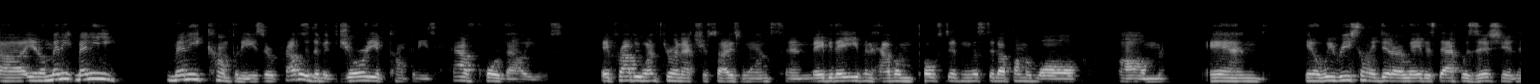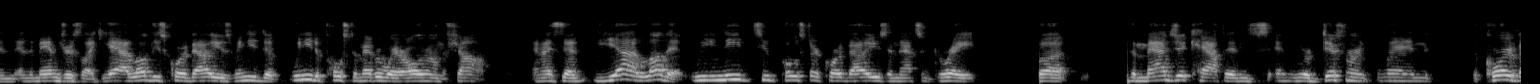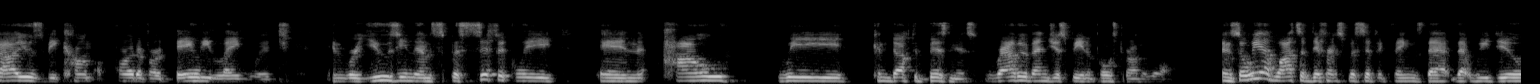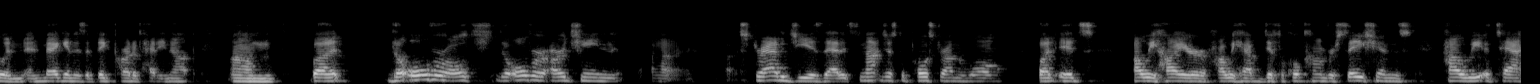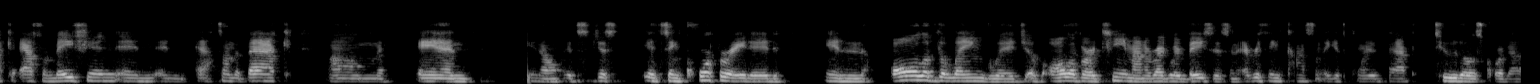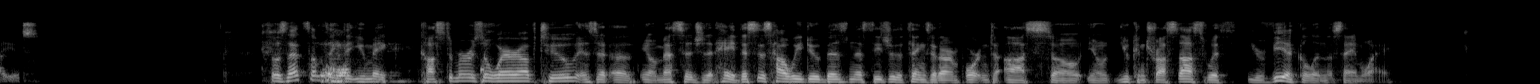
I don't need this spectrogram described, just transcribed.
uh, you know, many many many companies, or probably the majority of companies, have core values. They probably went through an exercise once, and maybe they even have them posted and listed up on the wall. Um, and you know, we recently did our latest acquisition, and, and the manager's like, "Yeah, I love these core values. We need to we need to post them everywhere, all around the shop." And I said, "Yeah, I love it. We need to post our core values, and that's great. But the magic happens, and we're different when the core values become a part of our daily language, and we're using them specifically in how we conduct business, rather than just being a poster on the wall." And so we have lots of different specific things that that we do and, and megan is a big part of heading up. Um, but the overall the overarching uh, strategy is that it's not just a poster on the wall but it's how we hire how we have difficult conversations how we attack affirmation and and pats on the back. Um, and you know it's just it's incorporated in all of the language of all of our team on a regular basis, and everything constantly gets pointed back to those core values. So is that something that you make customers aware of too? Is it a you know message that hey, this is how we do business. These are the things that are important to us. So you know you can trust us with your vehicle in the same way.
